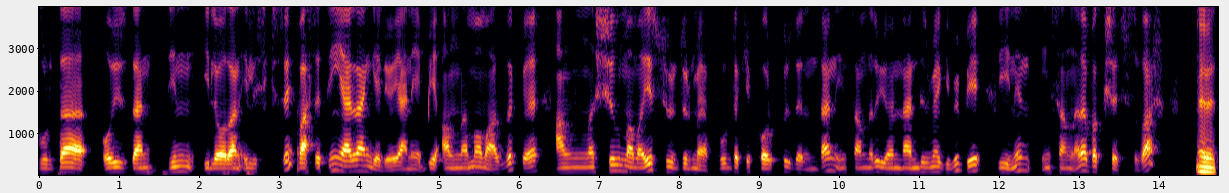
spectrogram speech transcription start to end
burada o yüzden din ile olan ilişkisi bahsettiğin yerden geliyor. Yani bir anlamamazlık ve anlaşılmamayı sürdürme. Buradaki korku üzerinden insanları yönlendirme gibi bir dinin insanlara bakış açısı var. Evet.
